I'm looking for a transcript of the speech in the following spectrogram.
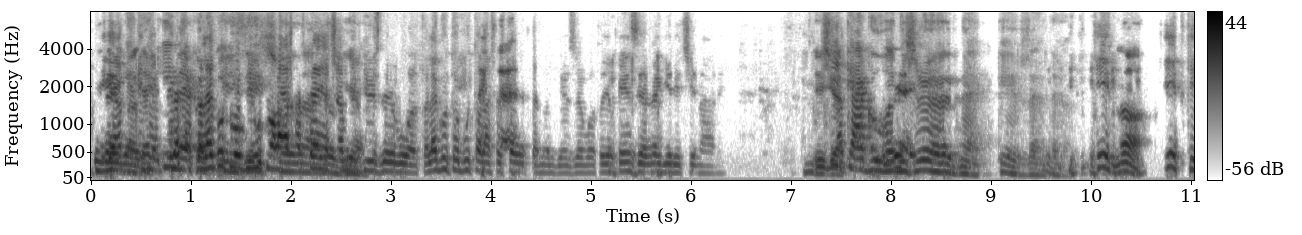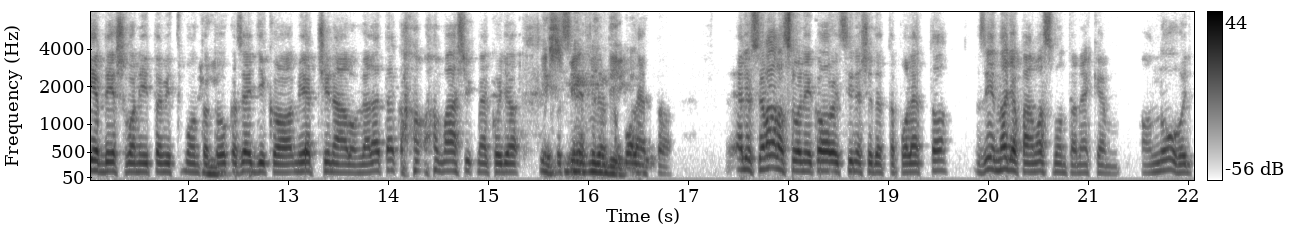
Igen, igen, kinek a legutóbbi utalás az teljesen meggyőző volt. A legutóbbi utalás az teljesen meggyőző volt, hogy a pénzért megéri csinálni. Igen. Chicagóban is röhögnek, képzeld el. Két, Na, két kérdés van itt, amit mondtatok. Az egyik a miért csinálom veletek, a másik meg, hogy a, És még színesedett a paletta. Először válaszolnék arra, hogy színesedett a paletta. Az én nagyapám azt mondta nekem annó, hogy,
